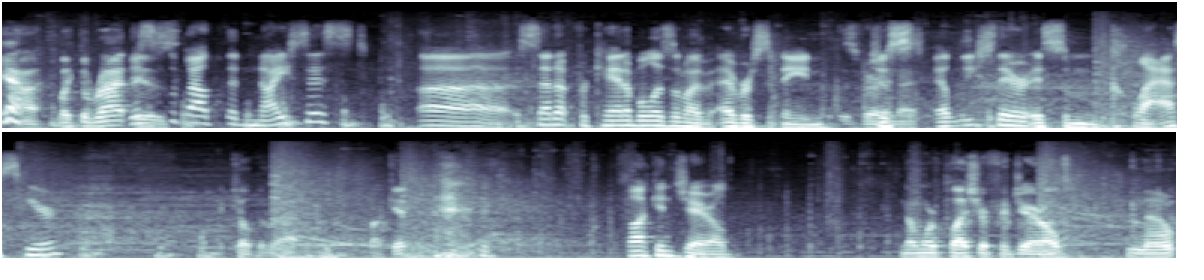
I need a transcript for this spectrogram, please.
Yeah, like the rat This is. is about the nicest uh, setup for cannibalism I've ever seen. is very Just nice. at least there is some class here. I killed the rat. Fuck it. Fucking Gerald. No more pleasure for Gerald. no.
